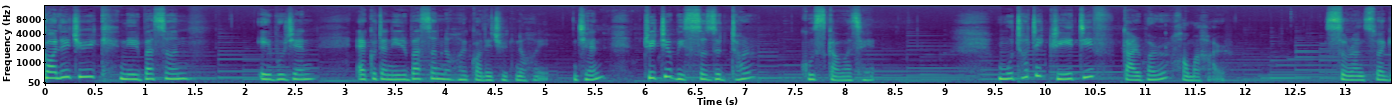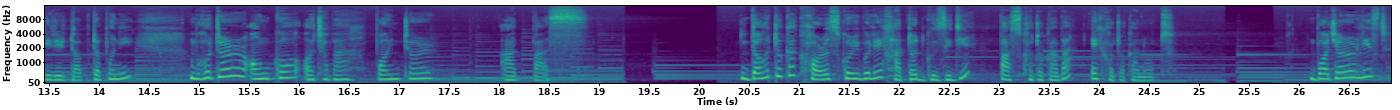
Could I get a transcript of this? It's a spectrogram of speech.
কলেজ উইক নিৰ্বাচন এইবোৰ যেন একোটা নিৰ্বাচন নহয় কলেজ উইক নহয় যেন তৃতীয় বিশ্বযুদ্ধৰ কুচকাৱাজহে মুঠতে ক্ৰিয়েটিভ কাৰবাৰৰ সমাহাৰ। চোৰাংচোৱাগিৰিৰ দপদপনি ভোটৰ অংক অথবা পইণ্টৰ আগ পাছ দহ টকা খৰচ কৰিবলৈ হাতত গুজি দিয়ে পাঁচশ টকা বা এশ টকা নোট। বজাৰৰ লিষ্ট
